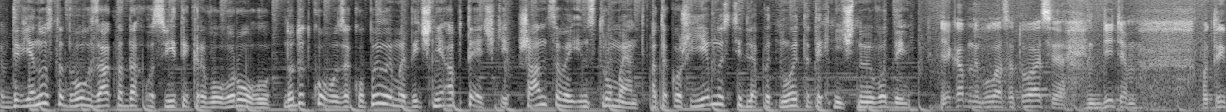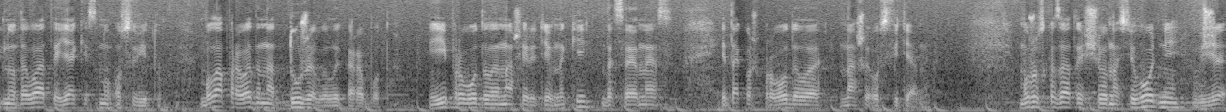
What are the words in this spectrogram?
в 92 закладах освіти Кривого Рогу. Додатково закупили медичні аптечки, шансовий інструмент, а також ємності для питної та технічної води. Яка б не була ситуація, дітям потрібно давати якісну освіту. Була проведена дуже велика робота. Її проводили наші рятівники ДСНС і також проводили наші освітяни. Можу сказати, що на сьогодні вже,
